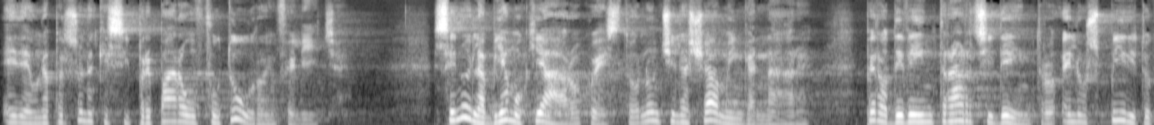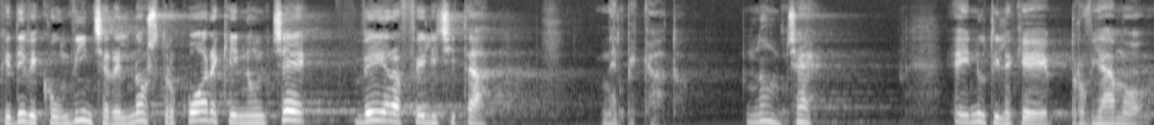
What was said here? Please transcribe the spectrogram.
ed è una persona che si prepara a un futuro infelice. Se noi l'abbiamo chiaro questo, non ci lasciamo ingannare, però deve entrarci dentro, è lo spirito che deve convincere il nostro cuore che non c'è vera felicità nel peccato. Non c'è. È inutile che proviamo,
